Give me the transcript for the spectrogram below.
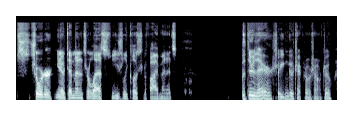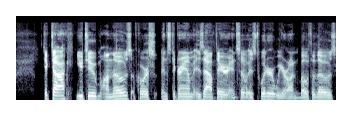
shorter, you know, 10 minutes or less, usually closer to five minutes. But they're there. So you can go check those out too. TikTok, YouTube on those. Of course, Instagram is out there and so is Twitter. We are on both of those.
